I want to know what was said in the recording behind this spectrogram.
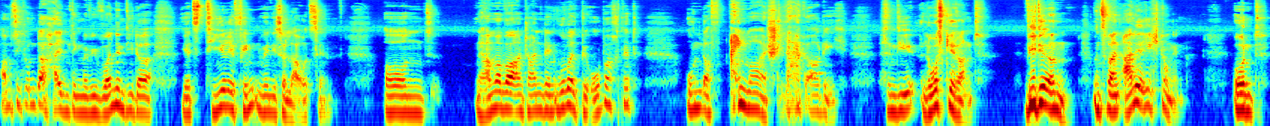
haben sich unterhalten. Denken wir, wie wollen denn die da jetzt Tiere finden, wenn die so laut sind? Und dann haben aber anscheinend den Urwald beobachtet und auf einmal, schlagartig, sind die losgerannt. Wie die Irren. Und zwar in alle Richtungen. Und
